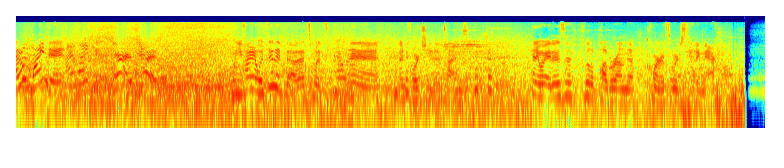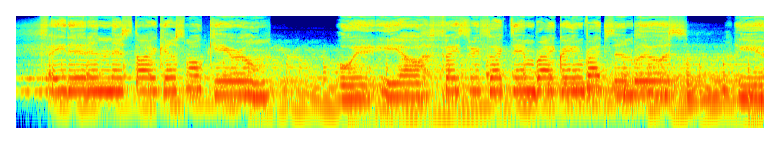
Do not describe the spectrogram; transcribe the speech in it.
I don't mind it. I like it. Yeah, it's good. When you find out what's in it, though, that's what's eh, unfortunate at times. Anyway, there's a little pub around the corner, so we're just heading there. Faded in this dark and smoky room. With your face reflecting bright green, brights and blues. You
